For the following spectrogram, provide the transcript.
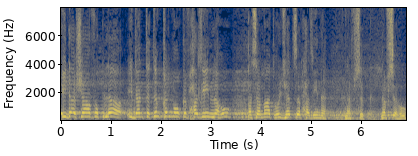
إذا شافك لا إذا أنت تنقل موقف حزين له قسمات وجهه تصير حزينة. نفسك نفسه.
